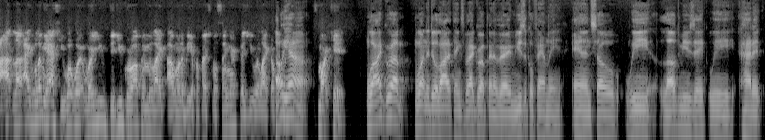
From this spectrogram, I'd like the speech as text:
I, I, well, let me ask you, what, what were you? Did you grow up and be like, I want to be a professional singer because you were like a oh yeah smart kid? Well, I grew up wanting to do a lot of things, but I grew up in a very musical family. And so we loved music. We had it,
